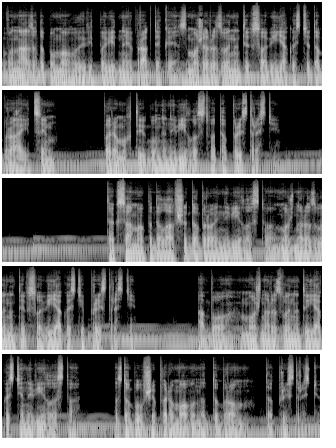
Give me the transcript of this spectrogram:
вона за допомогою відповідної практики зможе розвинути в собі якості добра і цим перемогти гуни невігластва та пристрасті. Так само, подолавши добро і невігластво, можна розвинути в собі якості пристрасті, або можна розвинути якості невігластва, здобувши перемогу над добром та пристрастю.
